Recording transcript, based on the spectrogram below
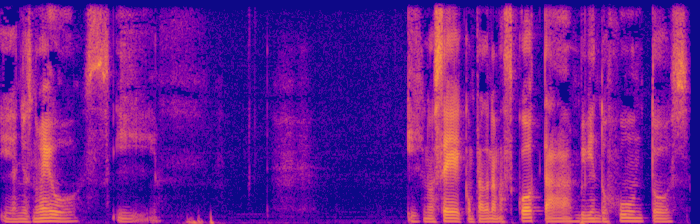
y años nuevos y y no sé, comprando una mascota, viviendo juntos.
